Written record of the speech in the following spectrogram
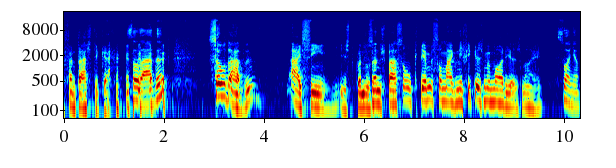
Fantástica. Saudade? Saudade? Ai, sim. Isto, quando os anos passam, o que temos são magníficas memórias, não é? Sonho?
